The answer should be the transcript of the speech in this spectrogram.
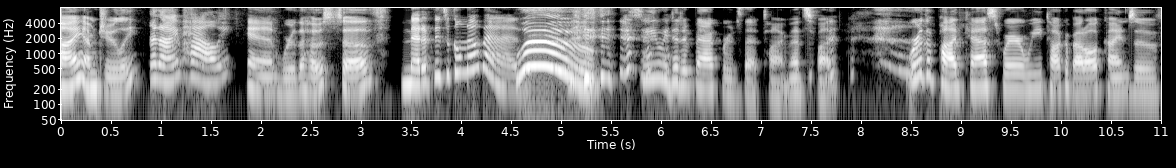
Hi, I'm Julie, And I'm Halle, and we're the hosts of Metaphysical Nomads. Woo! See, we did it backwards that time. That's fun. We're the podcast where we talk about all kinds of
